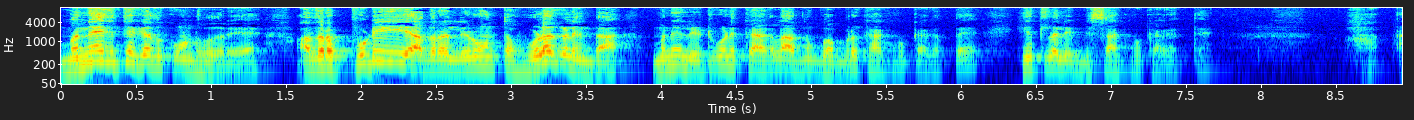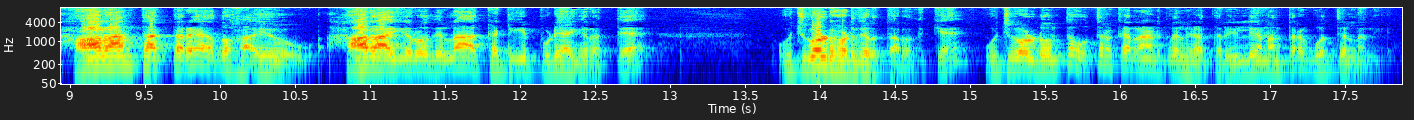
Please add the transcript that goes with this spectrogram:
ಮನೆಗೆ ತೆಗೆದುಕೊಂಡು ಹೋದರೆ ಅದರ ಪುಡಿ ಅದರಲ್ಲಿರುವಂಥ ಹುಳಗಳಿಂದ ಮನೇಲಿ ಇಟ್ಕೊಳ್ಳಿಕ್ಕಾಗಲ್ಲ ಅದನ್ನು ಗೊಬ್ಬರಕ್ಕೆ ಹಾಕ್ಬೇಕಾಗತ್ತೆ ಹಿತ್ತಲಲ್ಲಿ ಬಿಸಾಕ್ಬೇಕಾಗತ್ತೆ. ಹಾರ ಅಂತ ಹಾಕ್ತಾರೆ. ಅದು ಹಾರ ಆಗಿರೋದಿಲ್ಲ, ಆ ಕಟ್ಟಿಗೆ ಪುಡಿ ಆಗಿರುತ್ತೆ. ಉಚ್ಗೋಲ್ಡ್ ಹೊಡೆದಿರ್ತಾರೆ ಅದಕ್ಕೆ. ಉಚ್ಗೋಲ್ಡು ಅಂತ ಉತ್ತರ ಕರ್ನಾಟಕದಲ್ಲಿ ಹೇಳ್ತಾರೆ. ಇಲ್ಲೇನಂತಾರೆ ಗೊತ್ತಿಲ್ಲ ನನಗೆ.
